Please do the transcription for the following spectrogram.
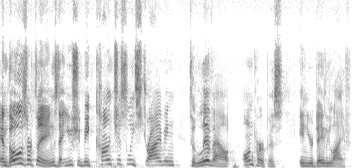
And those are things that you should be consciously striving to live out on purpose in your daily life.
